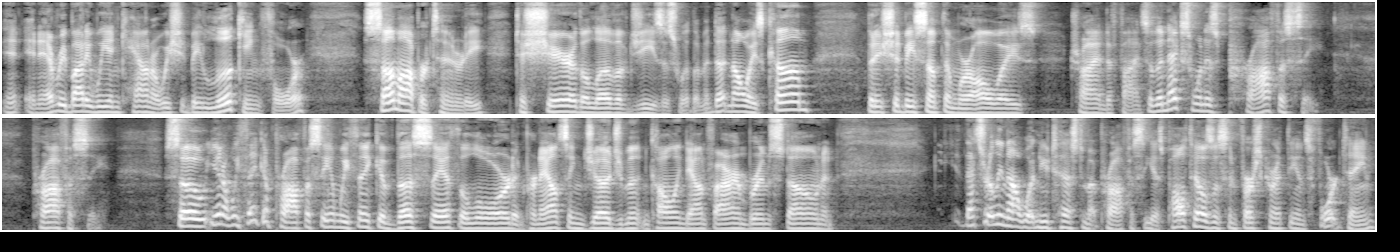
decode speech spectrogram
in, in everybody we encounter, we should be looking for some opportunity to share the love of Jesus with them. It doesn't always come, but it should be something we're always trying to find. So the next one is prophecy. Prophecy. So, you know, we think of prophecy and we think of thus saith the Lord and pronouncing judgment and calling down fire and brimstone and that's really not what New Testament prophecy is. Paul tells us in 1 Corinthians 14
